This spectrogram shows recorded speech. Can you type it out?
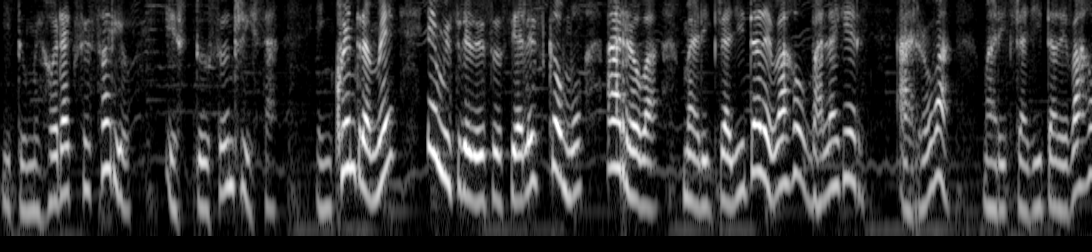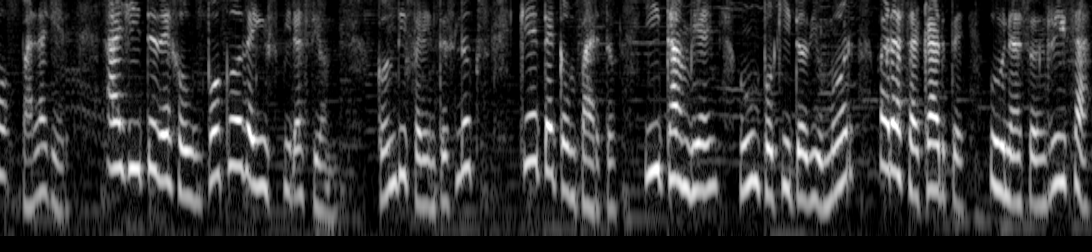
y tu mejor accesorio es tu sonrisa. Encuéntrame en mis redes sociales como arroba maricrayita debajo balaguer, arroba maricrayita debajo balaguer. Allí te dejo un poco de inspiración con diferentes looks que te comparto y también un poquito de humor para sacarte una sonrisa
